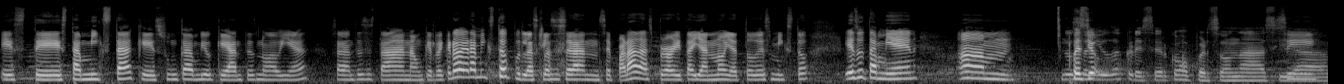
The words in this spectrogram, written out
este, está mixta, que es un cambio que antes no había. Sea, antes estaban, aunque el recreo era mixto, pues las clases eran separadas, pero ahorita ya no, ya todo es mixto. Y eso también, am, Nos pues yo... ayuda a crecer como personas y Sí. a...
